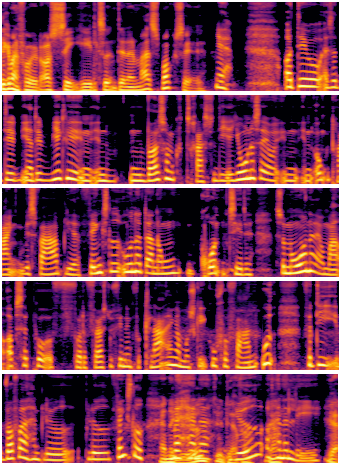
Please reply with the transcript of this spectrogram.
det kan man for øvrigt også se hele tiden. Den er en meget smuk serie. Ja, og det er jo altså det, ja, det er virkelig en, en, en voldsom kontrast, fordi Jonas er jo en, en ung dreng, hvis far bliver fængslet, uden at der er nogen grund til det. Så moren er jo meget opsat på at for det første finde en forklaring, og måske kunne få faren ud, fordi hvorfor er han blevet, blevet fængslet? Han er men jøde, han er det er derfor. jøde, og Ja. han er læge. Ja.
